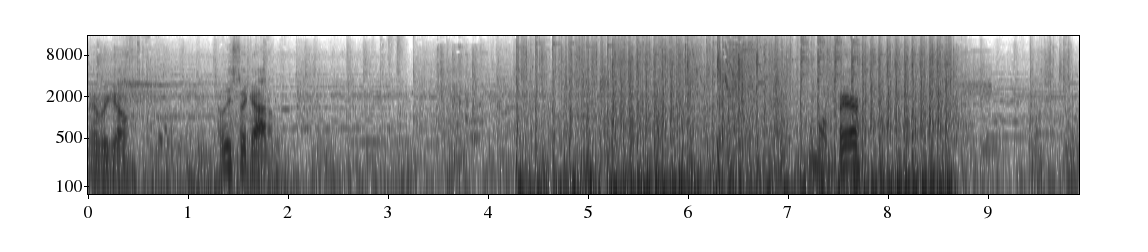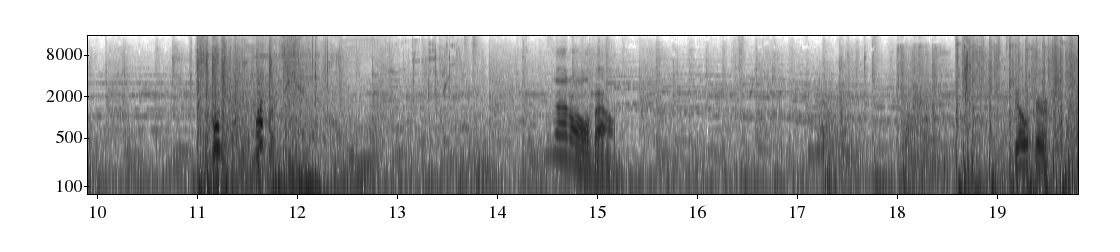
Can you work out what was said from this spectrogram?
There we go. At least I got him. Come on, bear. Oh, what? that all about? Joker.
